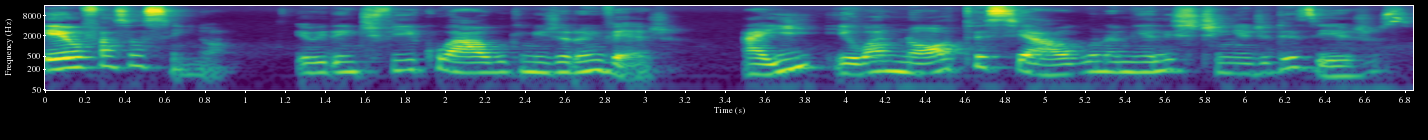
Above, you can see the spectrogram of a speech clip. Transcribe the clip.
Eu faço assim, ó. Eu identifico algo que me gerou inveja. Aí eu anoto esse algo na minha listinha de desejos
